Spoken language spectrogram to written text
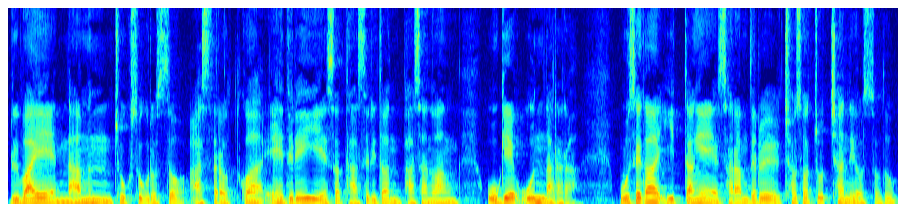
르바의 남은 족속으로서 아스타롯과 에드레이에서 다스리던 바산 왕 옥의 온 나라라 모세가 이 땅의 사람들을 쳐서 쫓아내었어도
